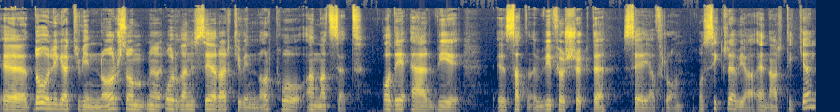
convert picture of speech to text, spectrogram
eh, dåliga kvinnor som eh, organiserar kvinnor på annat sätt. Och det är vi, eh, satt, vi försökte säga från. Och så skrev jag en artikel.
